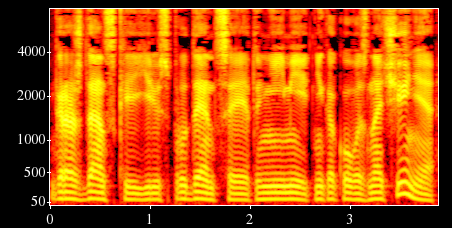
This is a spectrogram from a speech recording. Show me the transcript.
гражданской юриспруденции это не имеет никакого значения,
